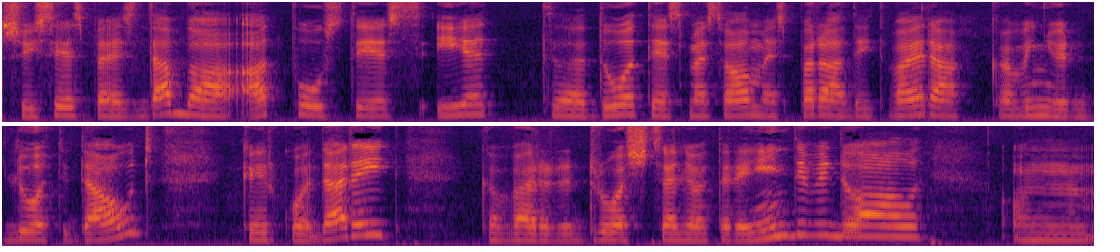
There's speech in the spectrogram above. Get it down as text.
šīs iespējas dabā atpūsties, iet, doties, mēs vēlamies parādīt vairāk, ka viņu ir ļoti daudz, ka ir ko darīt, ka var droši ceļot arī individuāli un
